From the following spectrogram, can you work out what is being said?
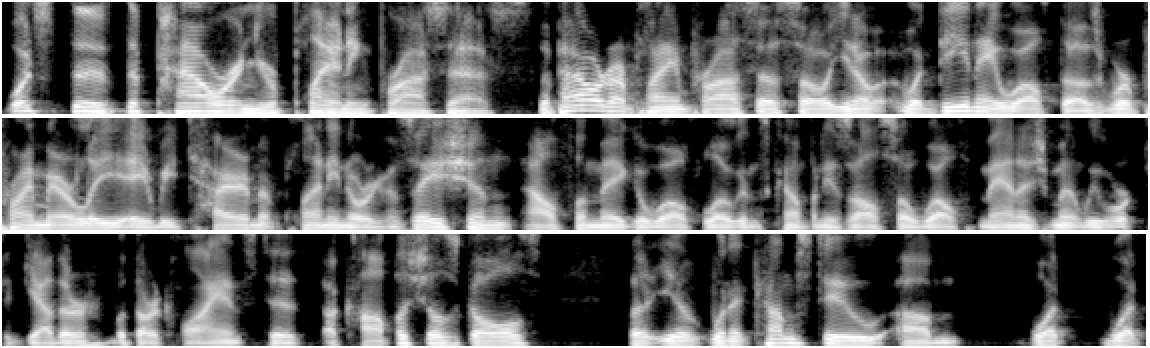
what's the the power in your planning process? The power in our planning process so you know what dna wealth does we're primarily a retirement planning organization. Alpha Omega wealth logan's company is also wealth management. We work together with our clients to accomplish those goals. But you know when it comes to um, what what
